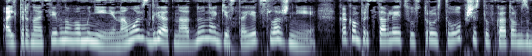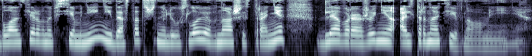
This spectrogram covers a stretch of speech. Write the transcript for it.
альтернативного мнения? На мой взгляд, на одной ноге стоять сложнее. Как вам представляется устройство общества, в котором сбалансированы все мнения, и достаточно ли условия в нашей стране для выражения альтернативного мнения?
